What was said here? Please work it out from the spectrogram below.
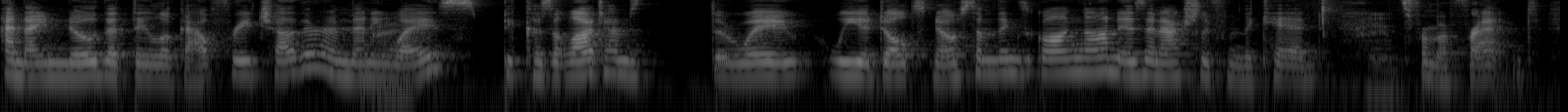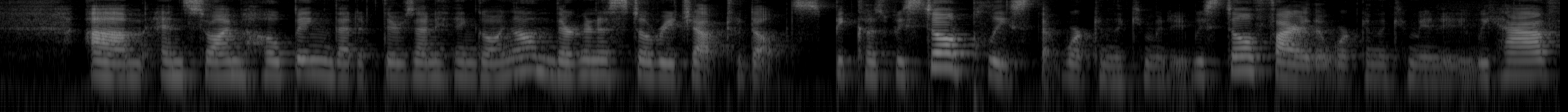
and I know that they look out for each other in many Right. ways because a lot of times the way we adults know something's going on isn't actually from the kid, Right. it's from a friend. Um, and so I'm hoping that if there's anything going on, they're going to still reach out to adults because we still have police that work in the community. We still have fire that work in the community. We have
